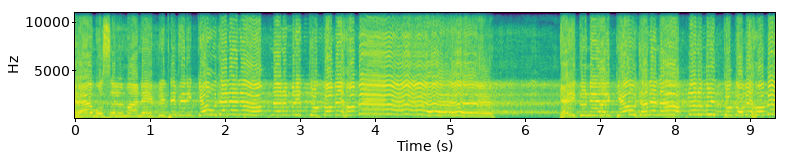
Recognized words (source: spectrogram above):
হ্যাঁ মুসলমান, এই পৃথিবীর কেউ জানে না আপনার মৃত্যু কবে হবে? এই দুনিয়ার কেউ জানে না আপনার মৃত্যু কবে হবে?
